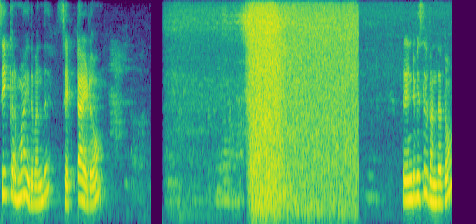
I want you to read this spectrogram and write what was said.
சீக்கிரமாக இது வந்து செட் ஆகிடும் ரெண்டு விசில் வந்ததும்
